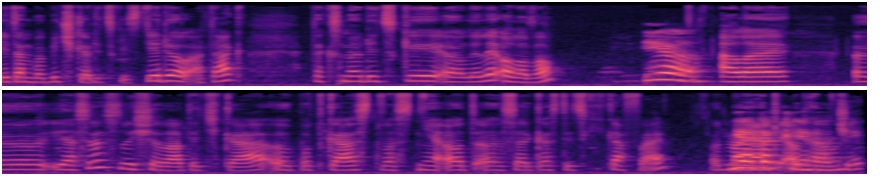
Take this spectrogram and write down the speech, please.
je tam babička vždycky s dědou a tak, tak jsme vždycky uh, lili olovo, Jo. ale uh, já jsem slyšela teďka uh, podcast vlastně od uh, Sarkastický kafe, od Mariánky a od no. Helči.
